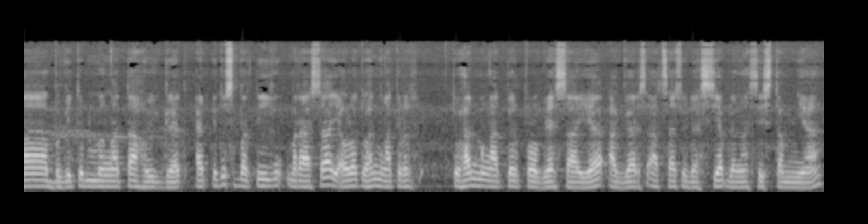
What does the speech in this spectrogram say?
uh, begitu mengetahui Glad App itu seperti merasa ya Allah Tuhan mengatur Tuhan mengatur progres saya agar saat saya sudah siap dengan sistemnya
